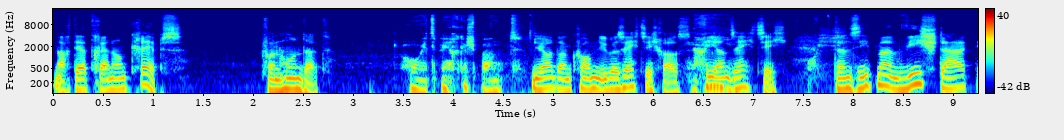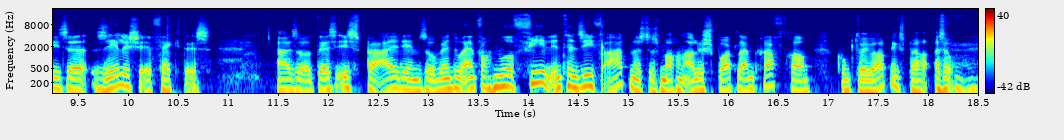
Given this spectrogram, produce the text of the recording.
nach der Trennung Krebs? Von 100. Oh, jetzt bin ich gespannt. Ja, dann kommen über 60 raus, Nein. 64. Dann sieht man, wie stark dieser seelische Effekt ist. Also das ist bei all dem so. Wenn du einfach nur viel intensiv atmest, das machen alle Sportler im Kraftraum, kommt da überhaupt nichts bei raus. Also mhm.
